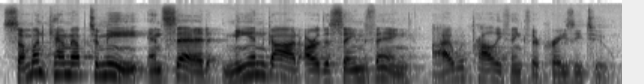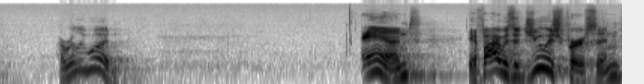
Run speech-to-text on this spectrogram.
Someone came up to me and said, Me and God are the same thing. I would probably think they're crazy too. I really would. And if I was a Jewish person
